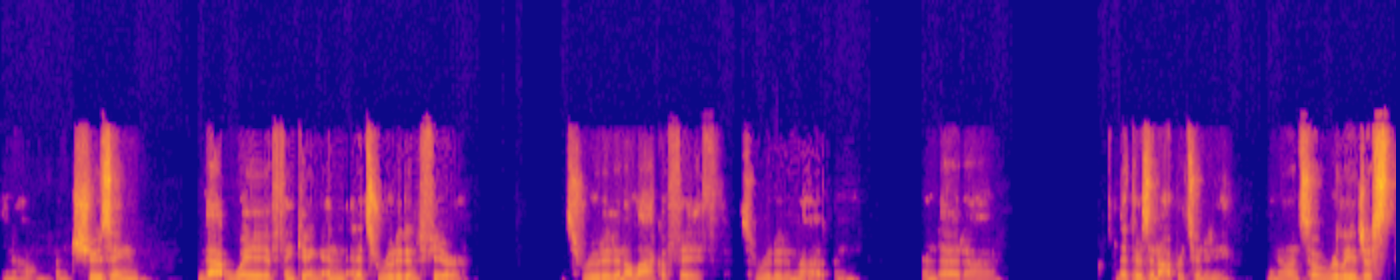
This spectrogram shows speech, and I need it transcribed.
you know, I'm choosing that way of thinking and, and it's rooted in fear. It's rooted in a lack of faith. It's rooted in that and, and that, uh, that there's an opportunity you know and so really just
